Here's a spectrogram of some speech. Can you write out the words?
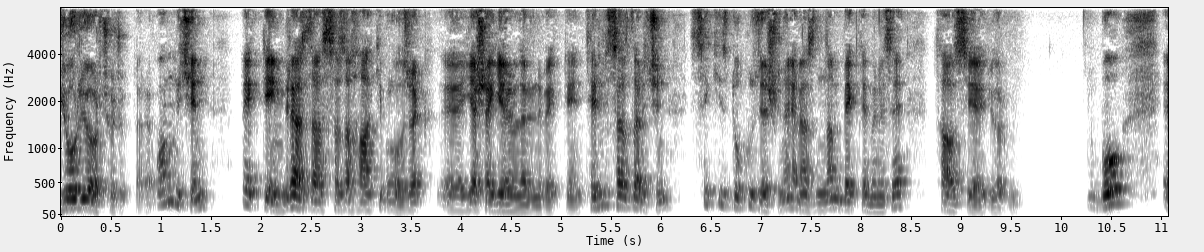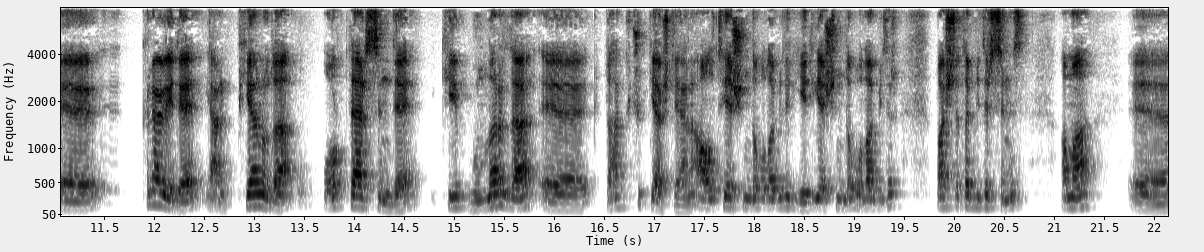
yoruyor çocukları. Onun için bekleyin biraz daha saza hakim olacak e, yaşa gelmelerini bekleyin. Telli sazlar için 8-9 yaşını en azından beklemenizi tavsiye ediyorum. Bu e, klavyede yani piyanoda, org dersinde ki bunları da e, daha küçük yaşta yani 6 yaşında olabilir, 7 yaşında olabilir başlatabilirsiniz. Ama e,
